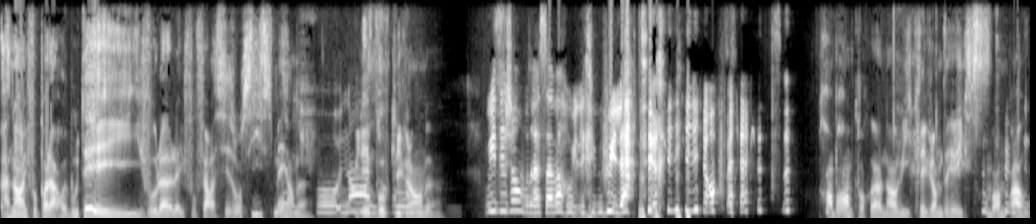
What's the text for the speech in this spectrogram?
Ah non, il faut pas la rebooter, il il faut la, la- il faut faire la saison 6, merde. Il faut non. Il est il pauvre faut- Cleveland. Oui déjà on voudrait savoir où il est où il a atterri en fait. Rembrandt, pourquoi? Non, oui, Cleveland X, Rembrandt Brown.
